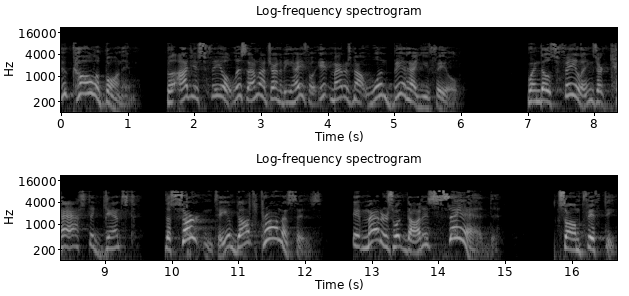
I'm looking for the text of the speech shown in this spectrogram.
who call upon Him. Well, I just feel, listen, I'm not trying to be hateful. It matters not one bit how you feel. When those feelings are cast against the certainty of God's promises, it matters what God has said. Psalm 50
